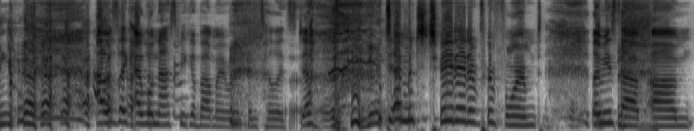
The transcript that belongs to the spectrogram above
I was like, I will not speak about my work until it's de- demonstrated and performed. Let me stop. Um,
